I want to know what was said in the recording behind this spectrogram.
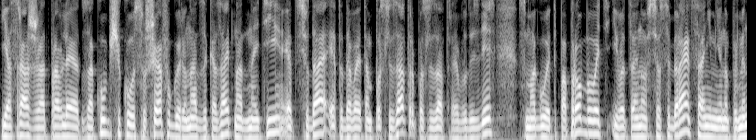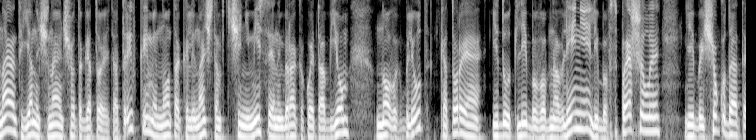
Я сразу же отправляю закупщику, сушефу, говорю, надо заказать, надо найти, это сюда, это давай там послезавтра, послезавтра я буду здесь, смогу это попробовать. И вот оно все собирается, они мне напоминают, и я начинаю что-то готовить отрывками, но так или иначе там в течение месяца я набираю какой-то объем новых блюд, которые идут либо в обновление, либо в спешилы, либо еще куда-то.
